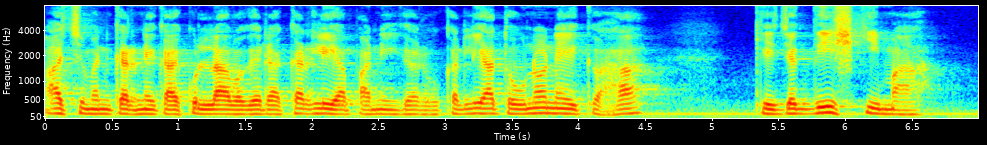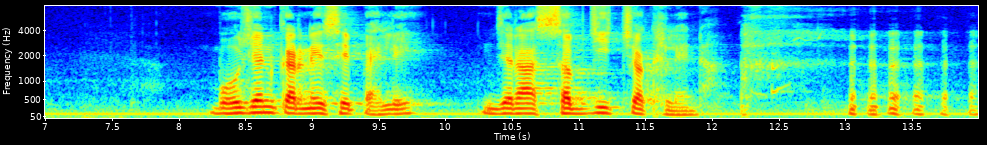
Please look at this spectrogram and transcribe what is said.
आचमन करने का कुल्ला वगैरह कर लिया पानी कर वो कर लिया तो उन्होंने कहा कि जगदीश की माँ भोजन करने से पहले जरा सब्ज़ी चख लेना।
